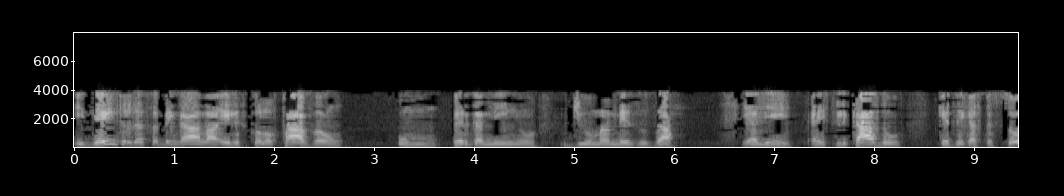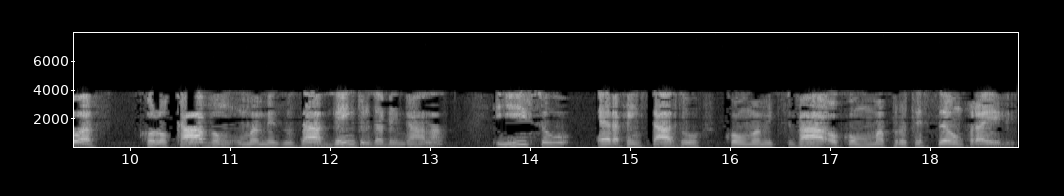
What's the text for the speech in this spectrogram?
e dentro dessa bengala eles colocavam um pergaminho de uma mezuzá. E ali é explicado, quer dizer que as pessoas colocavam uma mezuzá dentro da bengala, e isso era pensado como uma mitzvah ou como uma proteção para eles.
